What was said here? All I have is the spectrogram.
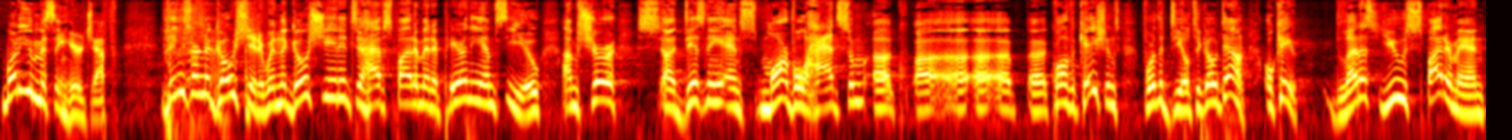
What are you missing here, Jeff? Things are negotiated. When negotiated to have Spider-Man appear in the MCU, I'm sure uh, Disney and Marvel had some uh, uh, uh, uh, uh, qualifications for the deal to go down. Okay, let us use Spider-Man,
